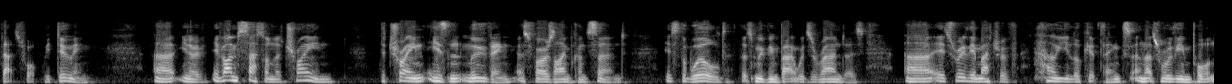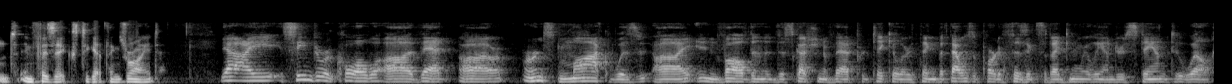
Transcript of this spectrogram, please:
that's what we're doing. Uh, you know, if I'm sat on a train, the train isn't moving as far as I'm concerned. It's the world that's moving backwards around us. Uh, it's really a matter of how you look at things, and that's really important in physics to get things right. Yeah, I seem to recall uh, that uh, Ernst Mach was uh, involved in a discussion of that particular thing, but that was a part of physics that I didn't really understand too well.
